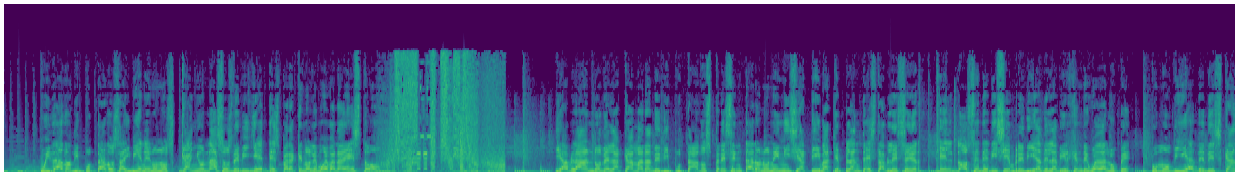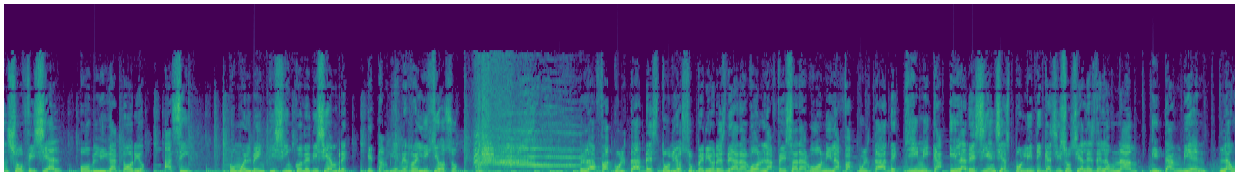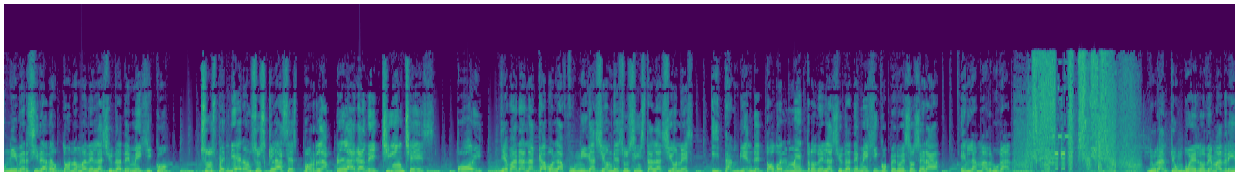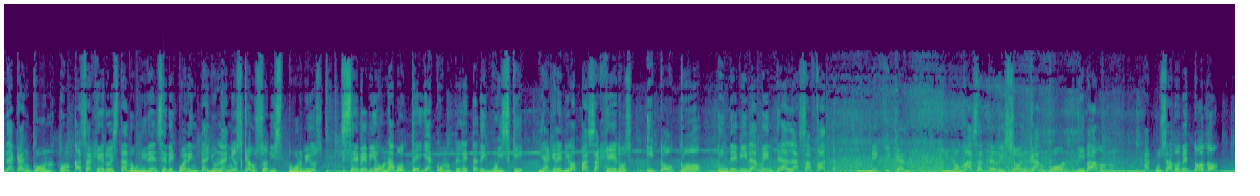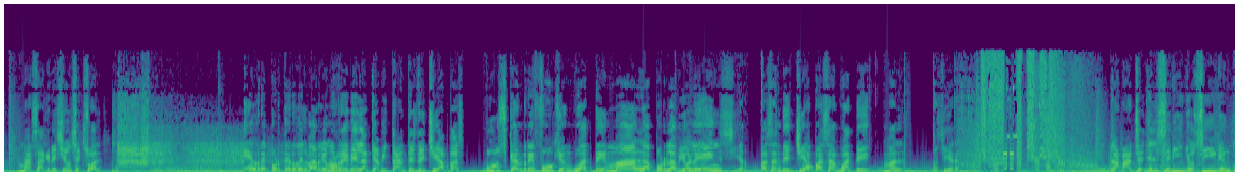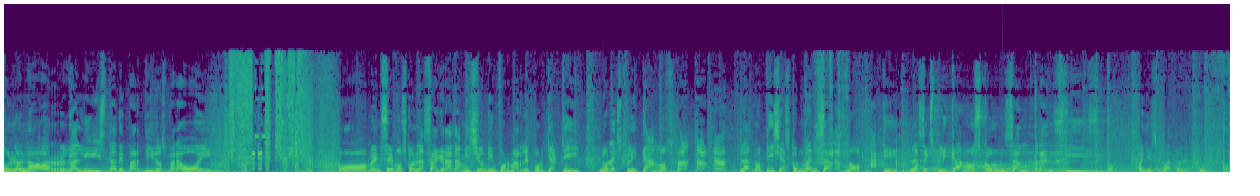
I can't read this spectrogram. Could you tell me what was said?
Cuidado, diputados, ahí vienen unos cañonazos de billetes para que no le muevan a esto. Y hablando de la Cámara de Diputados, presentaron una iniciativa que plantea establecer el 12 de diciembre, Día de la Virgen de Guadalupe, como día de descanso oficial, obligatorio, así como el 25 de diciembre, que también es religioso. La Facultad de Estudios Superiores de Aragón, la FES Aragón, y la Facultad de Química y la de Ciencias Políticas y Sociales de la UNAM, y también la Universidad Autónoma de la Ciudad de México, suspendieron sus clases por la plaga de chinches. Hoy llevarán a cabo la fumigación de sus instalaciones y también de todo el metro de la Ciudad de México, pero eso será en la madrugada. Durante un vuelo de Madrid a Cancún, un pasajero estadounidense de 41 años causó disturbios. Se bebió una botella completa de whisky y agredió a pasajeros y tocó indebidamente a la zafata mexicana. Y nomás aterrizó en Cancún y vámonos. Acusado de todo, más agresión sexual. El reportero del barrio nos revela que habitantes de Chiapas buscan refugio en Guatemala por la violencia. Pasan de Chiapas a Guatemala. ¿Así era? La Bacha y el Cerillo siguen con la larga lista de partidos para hoy. Comencemos con la sagrada misión de informarle porque aquí no le explicamos las noticias con manzanas, no, aquí las explicamos con San Francisco. Hoy es 4 de octubre.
